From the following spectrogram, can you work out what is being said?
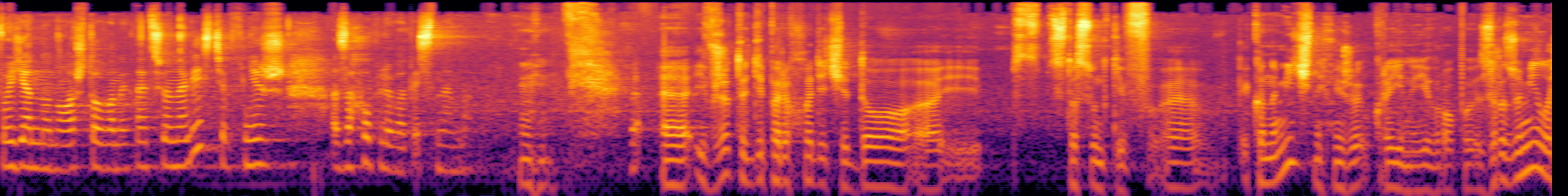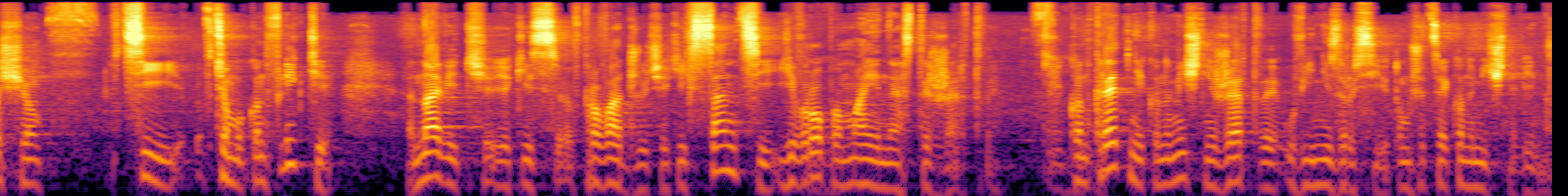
воєнно налаштованих націоналістів, ніж захоплюватись ними. Е, І вже тоді переходячи до е, стосунків е, економічних між Україною і Європою, зрозуміло, що в, цій, в цьому конфлікті, навіть якісь впроваджуючи якісь санкції, Європа має нести жертви. Конкретні економічні жертви у війні з Росією, тому що це економічна війна.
